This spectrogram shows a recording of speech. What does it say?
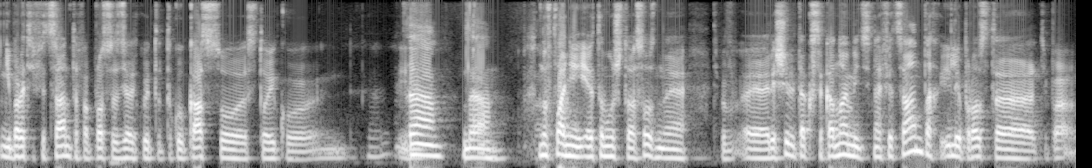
не брать официантов, а просто сделать какую-то такую кассу, стойку? Да, и... да. Ну, в плане я тому, что осознанное, типа, э, решили так сэкономить на официантах или просто, типа,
